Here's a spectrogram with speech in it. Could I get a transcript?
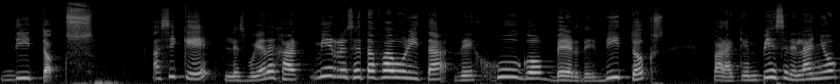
detox. Así que les voy a dejar mi receta favorita de jugo verde detox para que empiecen el año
